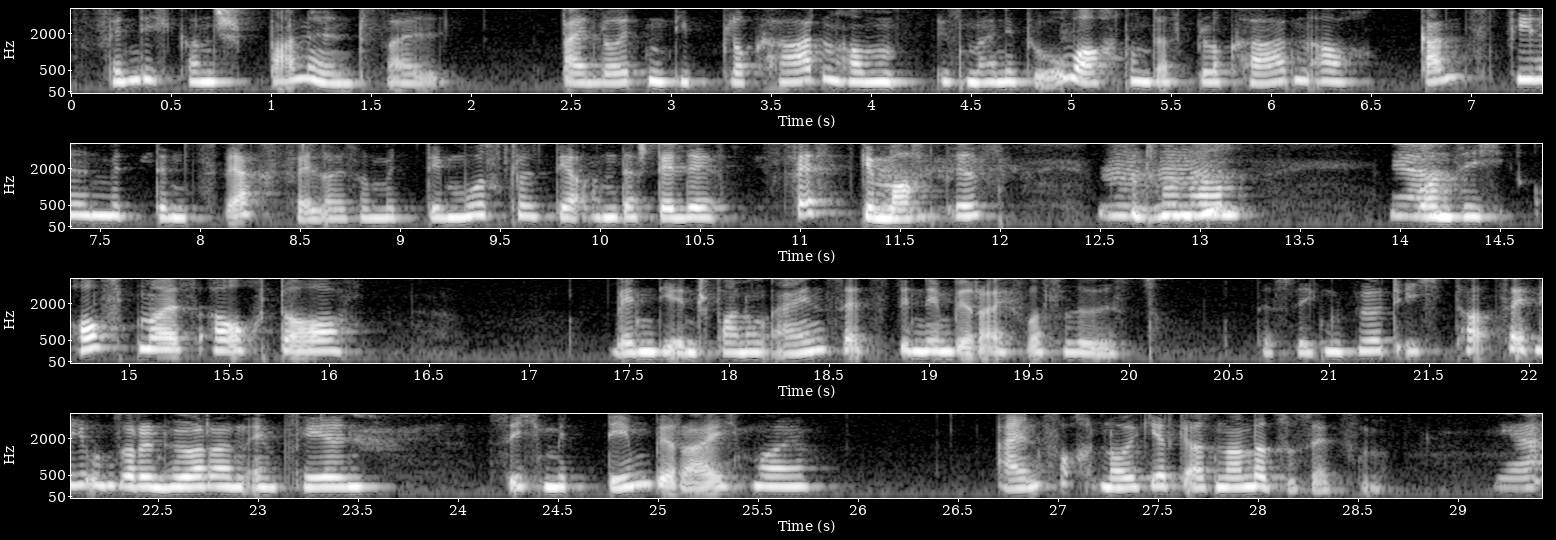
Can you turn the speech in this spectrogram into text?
Finde ich ganz spannend, weil bei Leuten, die Blockaden haben, ist meine Beobachtung, dass Blockaden auch ganz viel mit dem Zwerchfell, also mit dem Muskel, der an der Stelle festgemacht mhm. ist, mhm. zu tun haben. Ja. Und sich oftmals auch da, wenn die Entspannung einsetzt, in dem Bereich was löst. Deswegen würde ich tatsächlich unseren Hörern empfehlen, sich mit dem Bereich mal einfach neugierig auseinanderzusetzen. Ja.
